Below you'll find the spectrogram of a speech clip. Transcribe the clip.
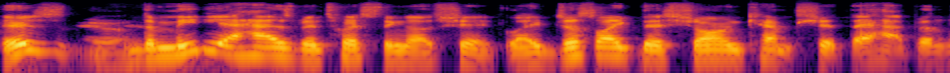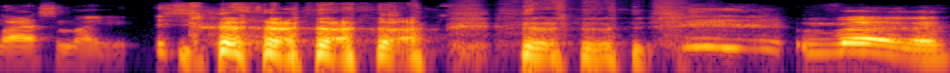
there's Yeah. the media has been twisting up shit. Like just like this Shawn Kemp shit that happened last night. Bruh,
